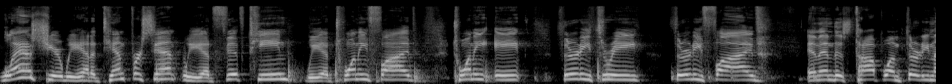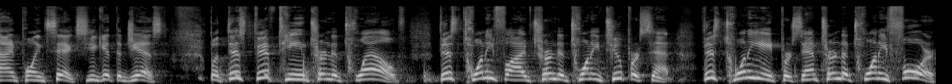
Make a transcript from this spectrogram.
last year we had a 10%, we had 15, we had 25, 28, 33, 35, and then this top one, 39.6. You get the gist. But this 15 turned to 12. This 25 turned to 22%. This 28% turned to 24.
